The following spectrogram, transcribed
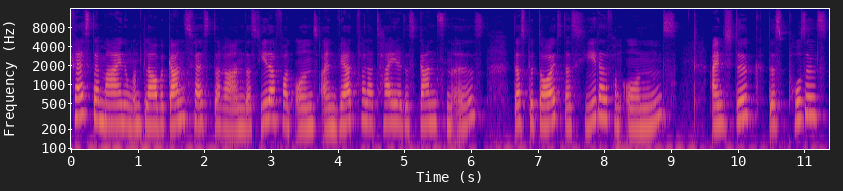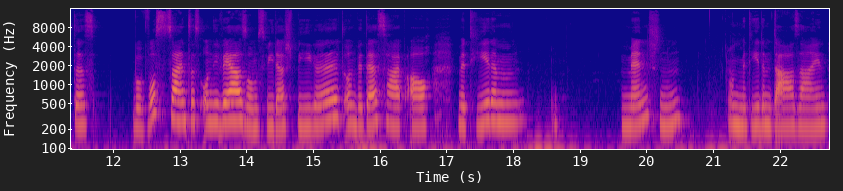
fest der Meinung und glaube ganz fest daran, dass jeder von uns ein wertvoller Teil des Ganzen ist. Das bedeutet, dass jeder von uns ein Stück des Puzzles des Bewusstseins des Universums widerspiegelt und wir deshalb auch mit jedem Menschen und mit jedem Dasein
